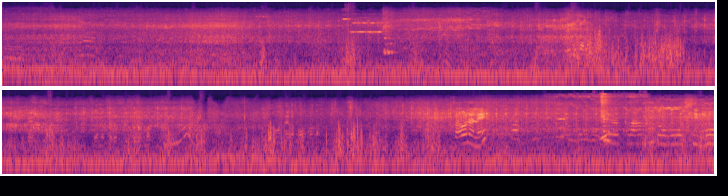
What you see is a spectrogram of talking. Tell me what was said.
Hmm. Wala sa ano? Okay. Sana sarap dito mag. Oo, na ako na. Kauna na eh? Welcome to Cebu.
